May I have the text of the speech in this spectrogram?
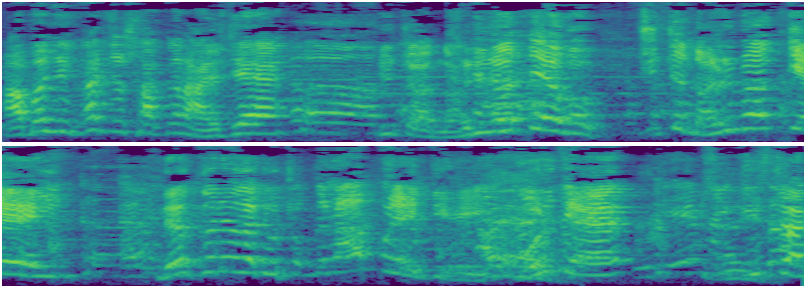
아버님 가출 사건 알지? 진짜 난리 났대요. 그거. 진짜 난리 났대. 내가 그래가지고 쫓겨날 뻔했대. 모르지? 진짜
